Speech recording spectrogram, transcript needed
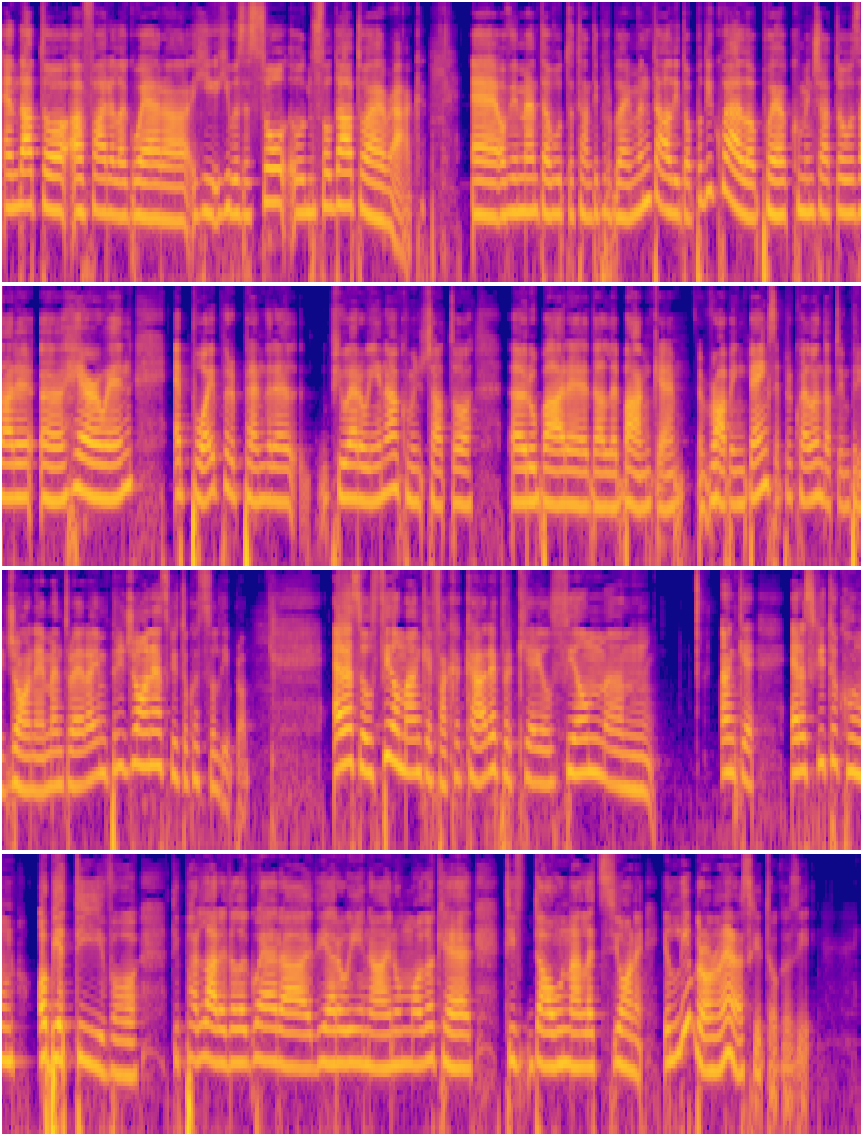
è andato a fare la guerra, he, he was sol- un soldato a Iraq. E ovviamente ha avuto tanti problemi mentali dopo di quello, poi ha cominciato a usare uh, heroin e poi per prendere più eroina ha cominciato a rubare dalle banche, robbing banks e per quello è andato in prigione, mentre era in prigione ha scritto questo libro. E adesso il film anche fa cacare perché il film... Um, anche era scritto con un obiettivo di parlare della guerra di eroina in un modo che ti dà una lezione. Il libro non era scritto così.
